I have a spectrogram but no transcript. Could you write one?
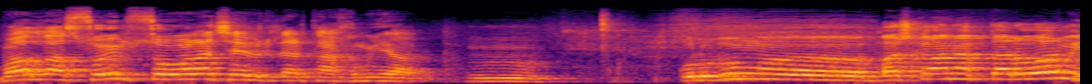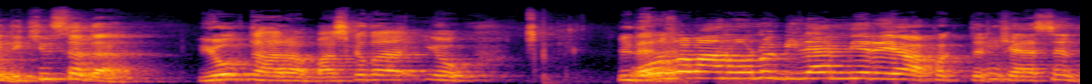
Vallahi soyup sovana çevirdiler takımı ya. Hmm. Kulübün e, başka anahtarı var mıydı kimsede? Yok da hala başka da yok. Bir de O zaman onu bilen biri yapıktır kesin.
